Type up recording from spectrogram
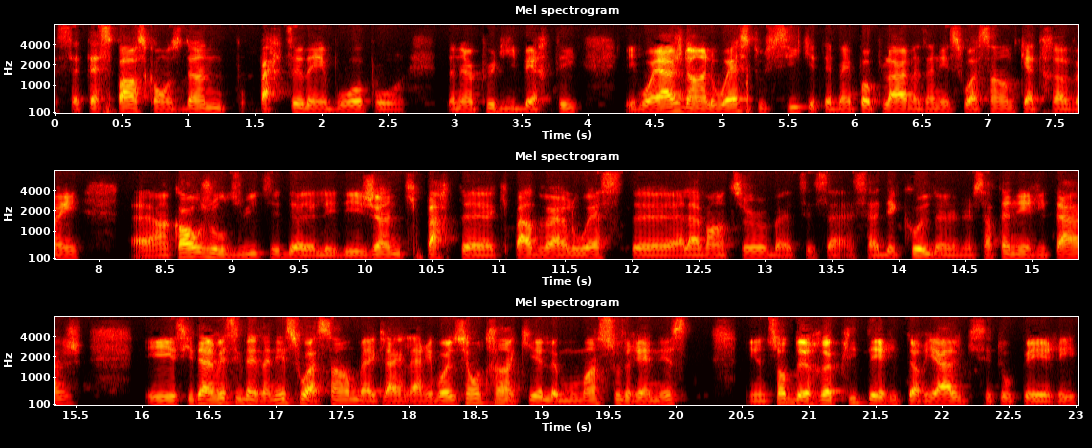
cet espace qu'on se donne pour partir d'un bois, pour donner un peu de liberté. Les voyages dans l'Ouest aussi, qui étaient bien populaires dans les années 60, 80. Euh, encore aujourd'hui, des jeunes qui partent, vers l'Ouest à l'aventure, ben, ça, découle d'un certain héritage. Et ce qui est arrivé, c'est que dans les années 60, ben, avec la, Révolution tranquille, le mouvement souverainiste, il y a une sorte de repli territorial qui s'est opéré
